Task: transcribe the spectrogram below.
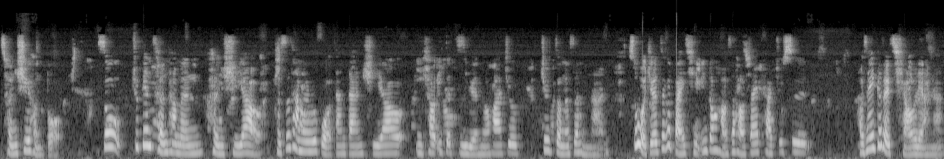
程序很多。所、以就变成他们很需要，可是他们如果单单需要依靠一个资源的话，就就真的是很难。所以我觉得这个白旗运动好是好在它就是好像一个的桥梁啊，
